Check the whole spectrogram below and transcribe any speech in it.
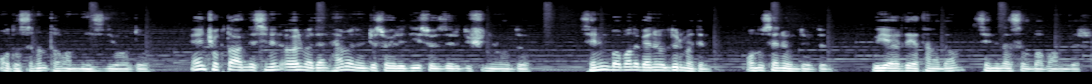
odasının tavanını izliyordu. En çok da annesinin ölmeden hemen önce söylediği sözleri düşünüyordu. Senin babanı ben öldürmedim, onu sen öldürdün. Bu yerde yatan adam senin asıl babandır.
